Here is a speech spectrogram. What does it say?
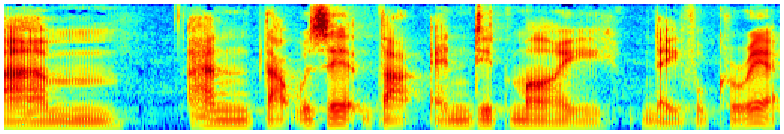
um, and that was it. That ended my naval career,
